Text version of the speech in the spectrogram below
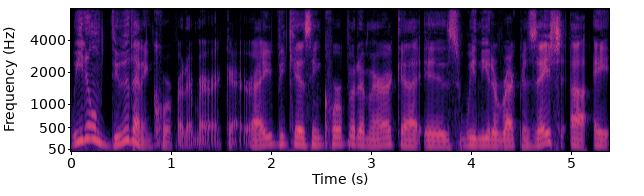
we don't do that in corporate america right? Because in corporate america is we need a requisition uh, a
